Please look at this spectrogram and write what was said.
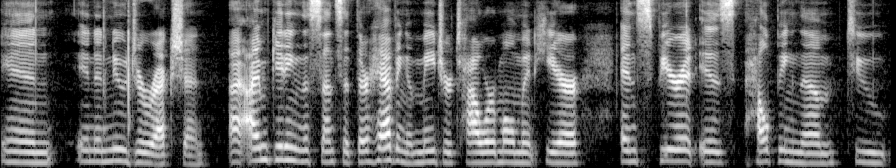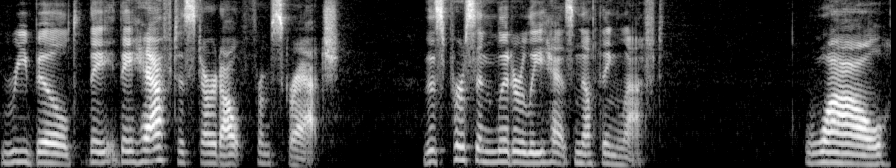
in in a new direction. I, I'm getting the sense that they're having a major tower moment here and spirit is helping them to rebuild. They they have to start out from scratch. This person literally has nothing left. Wow.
